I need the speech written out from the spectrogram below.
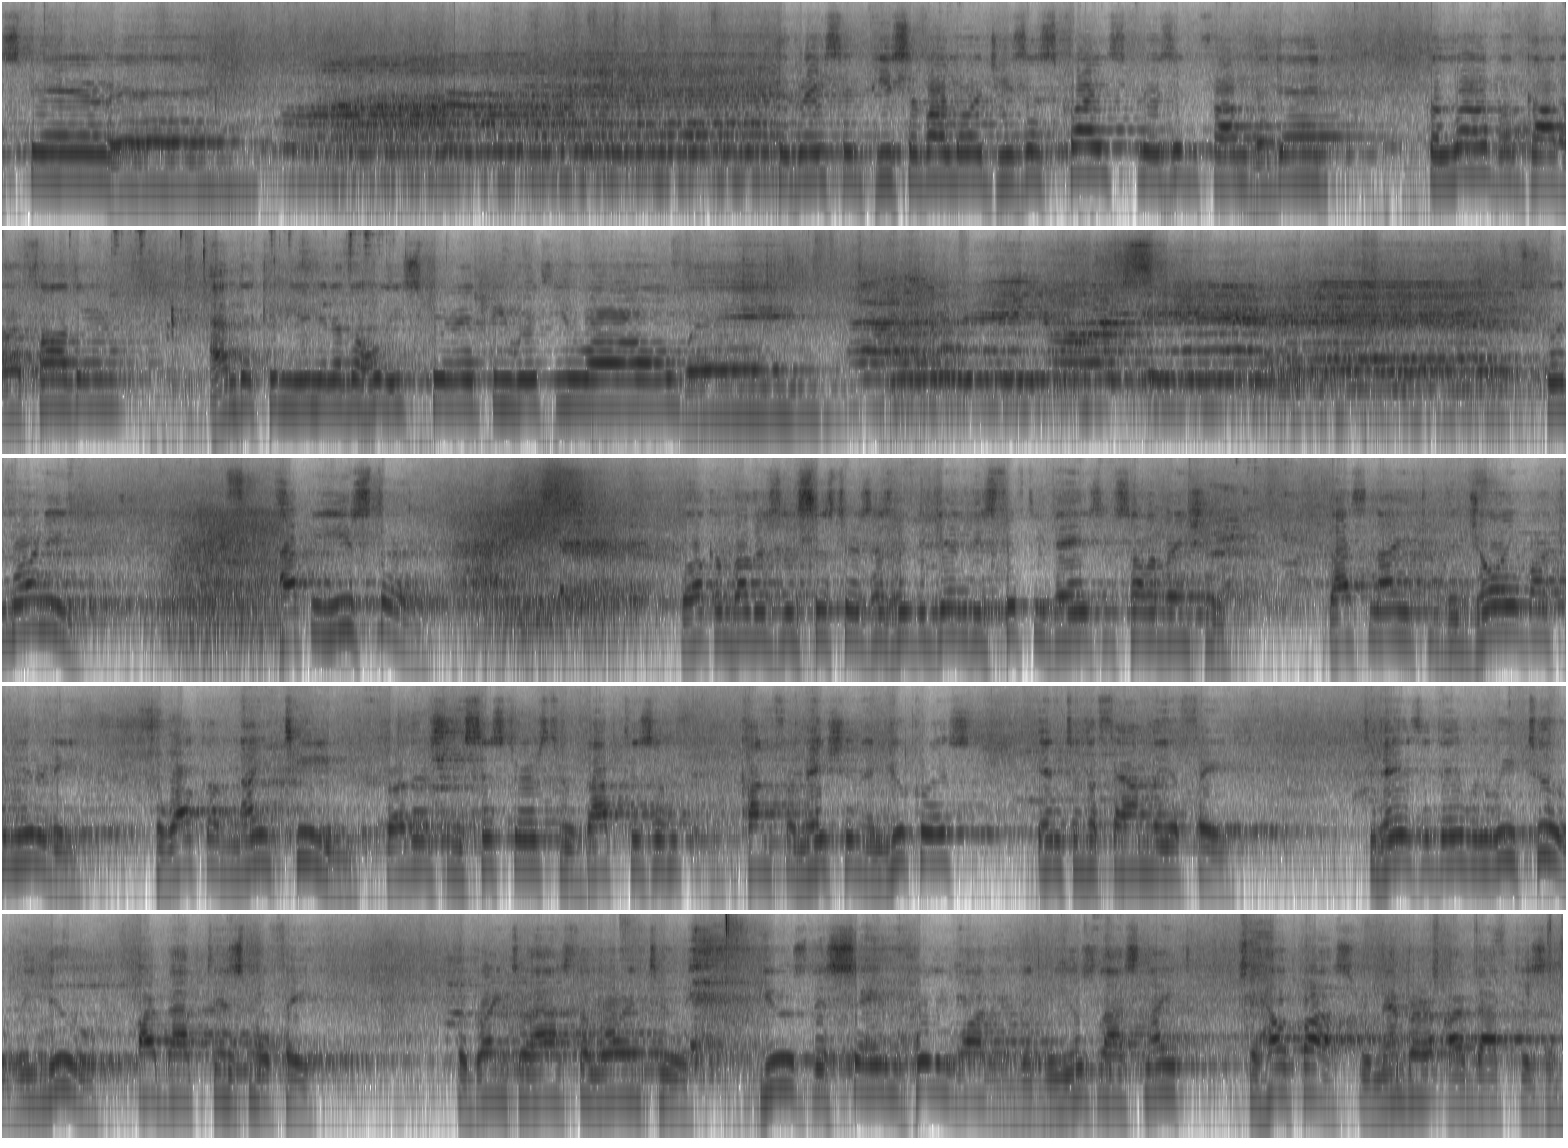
Spirit. The grace and peace of our Lord Jesus Christ, risen from the dead, the love of God our Father, and the communion of the Holy Spirit be with you always. Good morning. Happy Easter. Welcome, brothers and sisters, as we begin these 50 days of celebration. Last night, the joy of our community to welcome 19 brothers and sisters through baptism, confirmation, and Eucharist into the family of faith. Today is the day when we too renew our baptismal faith. We're going to ask the Lord to use this same holy water that we used last night to help us remember our baptism.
